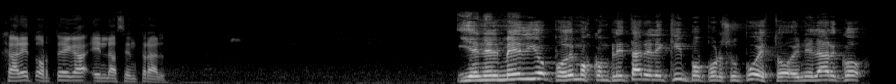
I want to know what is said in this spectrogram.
Jared Ortega en la central. Y en el medio podemos completar el equipo, por supuesto. En el arco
